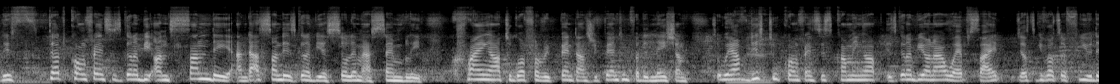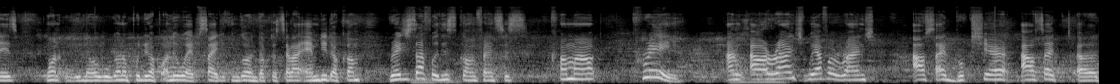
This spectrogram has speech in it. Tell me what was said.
The third conference is going to be on Sunday, and that Sunday is going to be a solemn assembly, crying out to God for repentance, repenting for the nation. So we have Amen. these two conferences coming up. It's going to be on our website. Just give us a few days. One, you know, we're going to put it up on the website. You can go on drstellamd.com, register for these conferences, come out, pray. And our ranch, we have a ranch outside Brookshire, outside uh,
